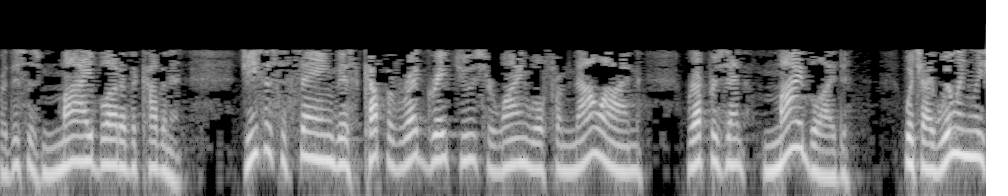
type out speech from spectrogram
or this is my blood of the covenant. Jesus is saying this cup of red grape juice or wine will from now on represent my blood, which I willingly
